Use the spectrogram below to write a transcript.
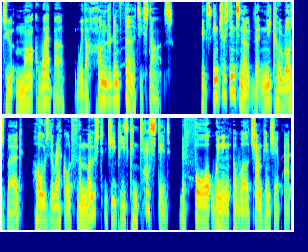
to Mark Webber with 130 starts. It's interesting to note that Nico Rosberg holds the record for the most GPs contested before winning a world championship at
